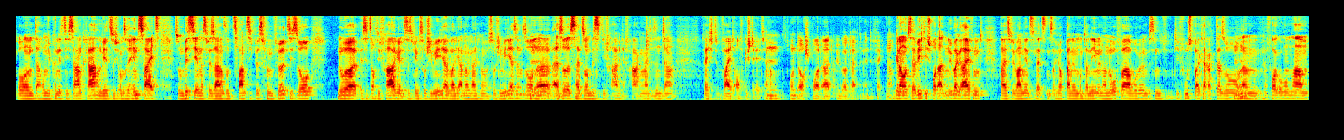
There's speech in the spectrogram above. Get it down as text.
Und darum, wir können jetzt nicht sagen, klar haben wir jetzt durch unsere Insights so ein bisschen, dass wir sagen, so 20 bis 45 so. Nur ist jetzt auch die Frage, ist es wegen Social Media, weil die anderen gar nicht mehr auf Social Media sind so. Mhm. Ne? Also ist halt so ein bisschen die Frage der Fragen. Also wir sind da recht weit aufgestellt. Ja. Mhm. Und auch sportartübergreifend im Endeffekt. Ne? Genau, ist sehr wichtig, sportartenübergreifend. Heißt, wir waren jetzt letztens auch bei einem Unternehmen in Hannover, wo wir ein bisschen die Fußballcharakter so mhm. ähm, hervorgehoben haben.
